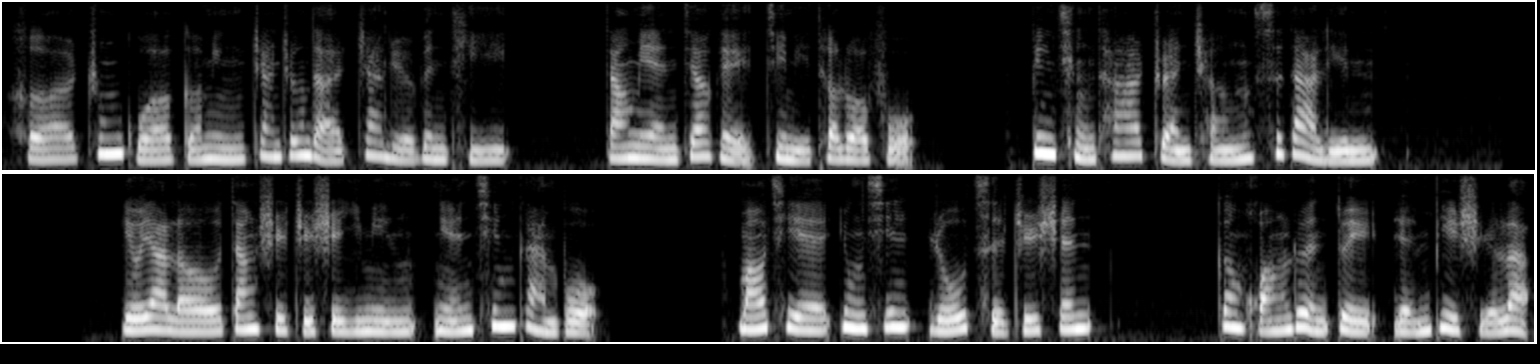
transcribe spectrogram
和中国革命战争的战略问题，当面交给季米特洛夫，并请他转呈斯大林。刘亚楼当时只是一名年轻干部，毛且用心如此之深。更遑论对任弼时了。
